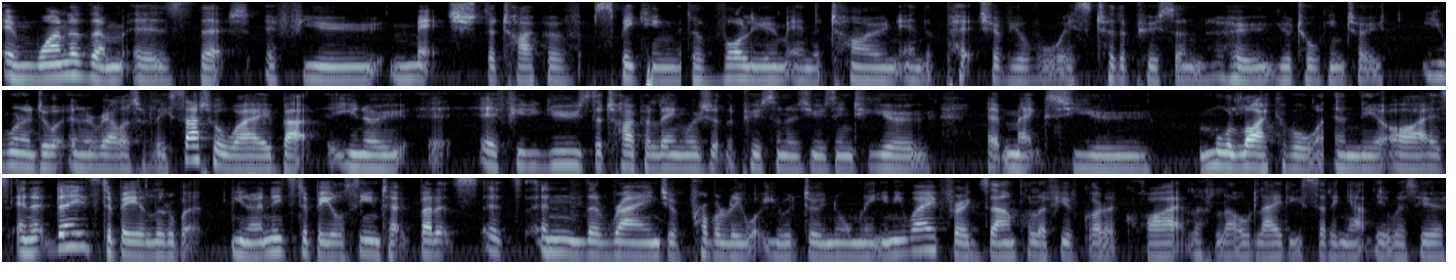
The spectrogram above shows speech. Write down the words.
And one of them is that if you match the type of speaking, the volume and the tone and the pitch of your voice to the person who you're talking to, you want to do it in a relatively subtle way. But, you know, if you use the type of language that the person is using to you, it makes you more likable in their eyes and it needs to be a little bit you know it needs to be authentic but it's it's in the range of probably what you would do normally anyway for example if you've got a quiet little old lady sitting out there with her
